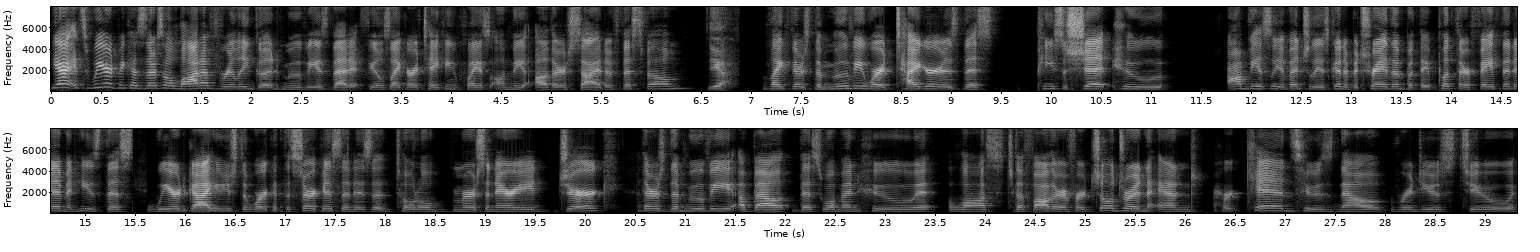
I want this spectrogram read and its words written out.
Yeah, it's weird because there's a lot of really good movies that it feels like are taking place on the other side of this film. Yeah. Like there's the movie where Tiger is this piece of shit who obviously eventually is going to betray them, but they put their faith in him and he's this weird guy who used to work at the circus and is a total mercenary jerk. There's the movie about this woman who lost the father of her children and her kids, who's now reduced to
